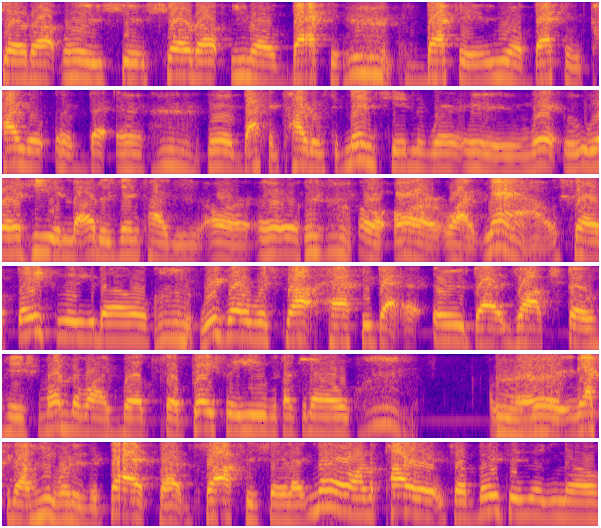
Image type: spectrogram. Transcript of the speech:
showed up, showed up, you know, back, in back in, you know, back in Kaido, uh, back, uh, uh, back in Kaido's dimension where, uh, where, where he and the other Zenkais are, uh, are, right now. So basically, you know, Rigo was not happy that, uh, that Zox stole his Wonder Ride Book, so basically he was like, you know, like, you know, he wanted it back, but Zox is saying, like, no, I'm a pirate, so basically, you know,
